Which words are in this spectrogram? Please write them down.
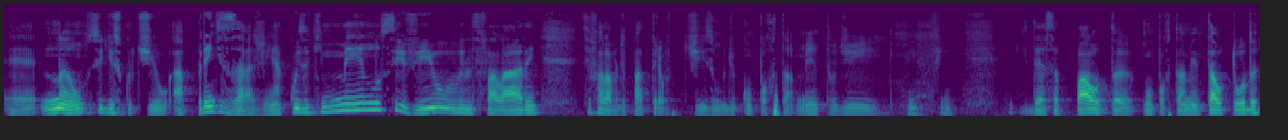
É, não se discutiu aprendizagem, a coisa que menos se viu eles falarem. Se falava de patriotismo, de comportamento, de, enfim, dessa pauta comportamental toda,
